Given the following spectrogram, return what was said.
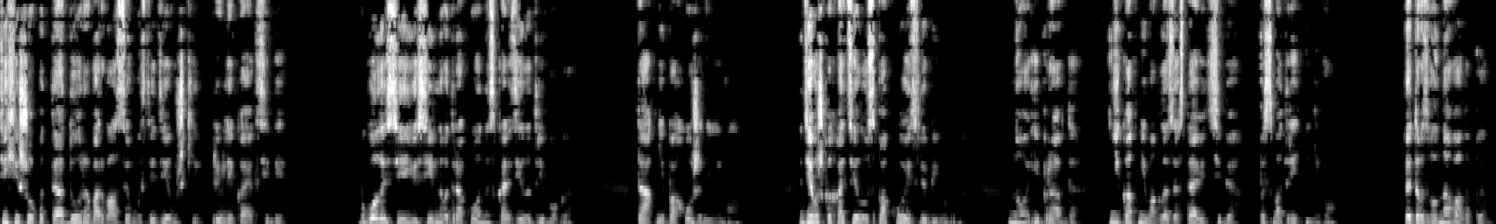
Тихий шепот Теодора ворвался в мысли девушки, привлекая к себе. В голосе ее сильного дракона скользила тревога. Так не похоже на него. Девушка хотела успокоить любимого, но и правда никак не могла заставить себя посмотреть на него. Это взволновало Пэм.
